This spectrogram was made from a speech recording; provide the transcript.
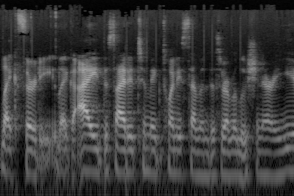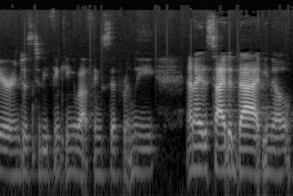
like 30. Like, I decided to make 27 this revolutionary year and just to be thinking about things differently. And I decided that, you know,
